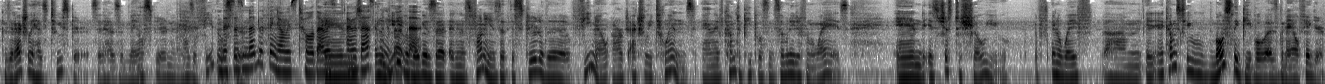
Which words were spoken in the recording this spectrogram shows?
because it actually has two spirits. It has a male spirit and it has a female. This is another thing I was told. I was I was asking about that. and the beauty of. Iboga is that, and it's funny, is that the spirit of the female are actually twins, and they've come to people in so many different ways, and it's just to show you, in a way, um, it, and it comes to mostly people as the male figure,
